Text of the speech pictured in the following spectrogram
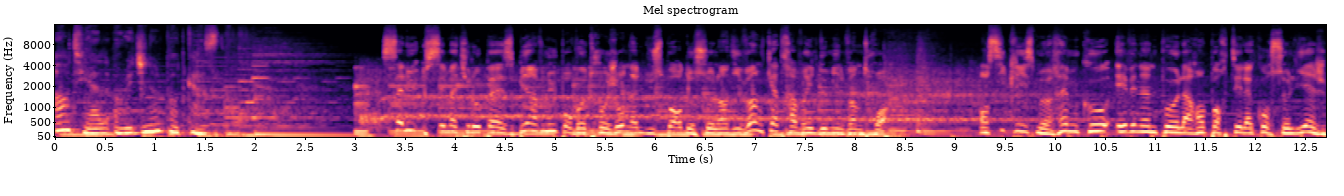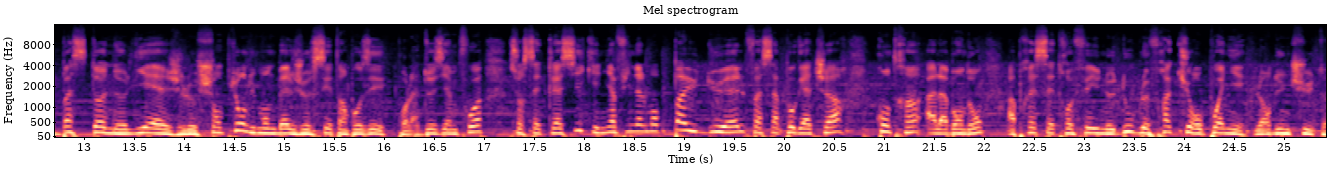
RTL Original Podcast. Salut, c'est Mathieu Lopez. Bienvenue pour votre journal du sport de ce lundi 24 avril 2023. En cyclisme, Remco Evenepoel a remporté la course Liège-Bastogne-Liège. Le champion du monde belge s'est imposé pour la deuxième fois sur cette classique. Il n'y a finalement pas eu de duel face à Pogachar, contraint à l'abandon après s'être fait une double fracture au poignet lors d'une chute.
